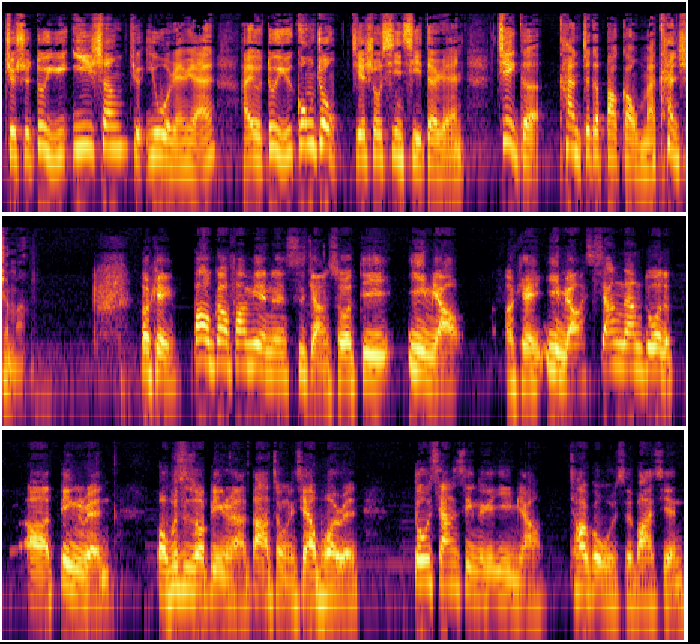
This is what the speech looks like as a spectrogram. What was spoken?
就是对于医生就医务人员，还有对于公众接收信息的人，这个看这个报告，我们要看什么？OK，报告方面呢是讲说，第一疫苗，OK，疫苗相当多的呃病人，我不是说病人啊，大众新加坡人。都相信那个疫苗超过五十八先。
